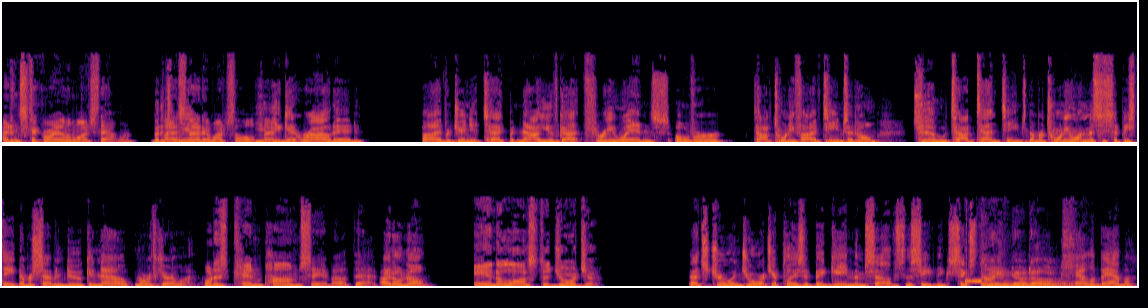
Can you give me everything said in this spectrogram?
I didn't stick around and watch that one. But it's last weird. night I watched the whole You, thing. you get routed by Virginia Tech, but now you've got three wins over top 25 teams at home. Two top 10 teams. Number 21, Mississippi State. Number 7, Duke. And now North Carolina. what does KenPom say about that? I don't know. And a loss to Georgia. That's true. And Georgia plays a big game themselves this evening. 6.30. go dogs. Alabama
